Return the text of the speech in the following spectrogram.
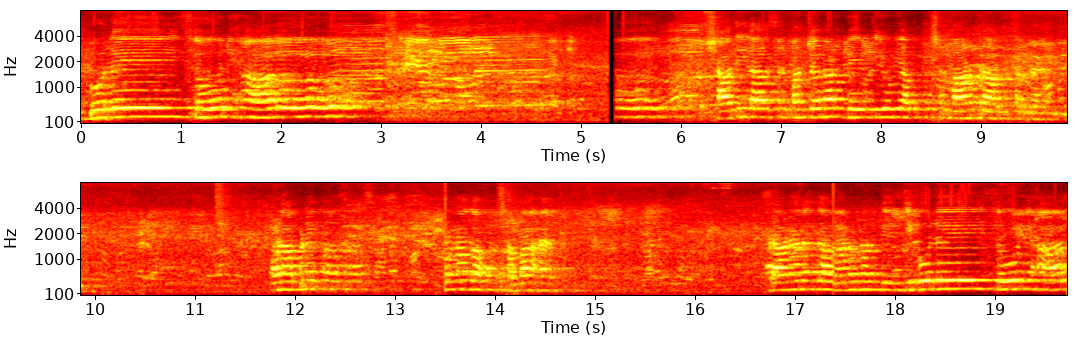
ਬੋਲੇ ਸੋ ਨਿਹਾਲ ਸ਼ਾਦੀ ਲਾਲ ਸਰਪੰਚ, ਉਹਨਾਂ ਨੂੰ ਬੇਨਤੀ ਹੋ ਵੀ ਆਪਣਾ ਸਨਮਾਨ ਪ੍ਰਾਪਤ ਕਰ ਰਹੇ ਹਨ ਹੁਣ ਆਪਣੇ ਪਾਸ ਉਹਨਾਂ ਦਾ ਹੁਣ ਸਮਾਂ ਹੈ। ਰਾਣਾ ਰੰਗਾ ਉਹਨਾਂ ਨੂੰ ਬੇਨਤੀ ਬੋਲੇ ਸੋ ਨਿਹਾਲ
